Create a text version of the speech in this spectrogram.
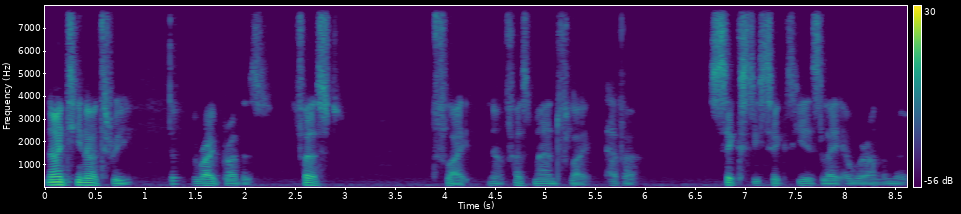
1903, the Wright brothers, first flight, you know, first manned flight ever. 66 years later, we're on the moon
